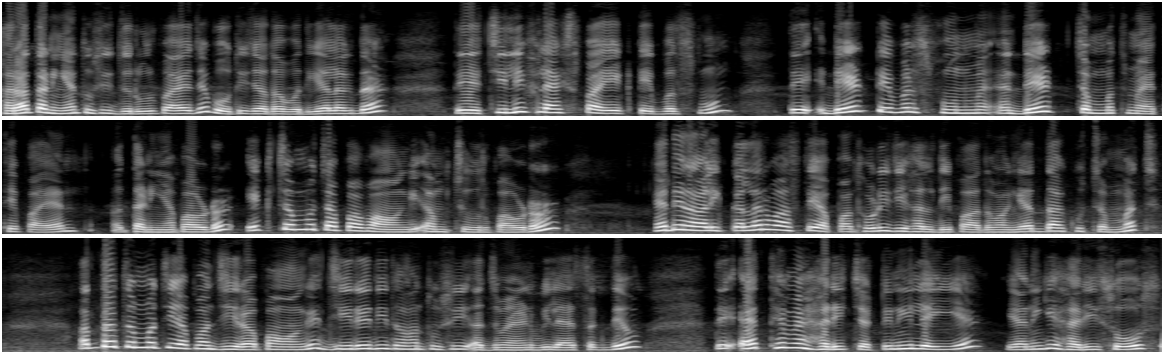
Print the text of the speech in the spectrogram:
ਹਰਾ ਧਨੀਆ ਤੁਸੀਂ ਜ਼ਰੂਰ ਪਾਇਆ ਜੇ ਬਹੁਤ ਹੀ ਜ਼ਿਆਦਾ ਵਧੀਆ ਲੱਗਦਾ ਹੈ ਤੇ ਚਿਲੀ ਫਲੈਕਸ ਪਾਏ 1 ਟੇਬਲ ਸਪੂਨ ਤੇ 1.5 ਟੇਬਲ ਸਪੂਨ ਮੈਂ 1.5 ਚਮਚ ਮੈਂ ਇੱਥੇ ਪਾਇਆ ਅ, ਧਨੀਆ ਪਾਊਡਰ 1 ਚਮਚ ਆਪਾਂ ਪਾਵਾਂਗੇ ਅਮਚੂਰ ਪਾਊਡਰ ਇਹਦੇ ਨਾਲ ਹੀ ਕਲਰ ਵਾਸਤੇ ਆਪਾਂ ਥੋੜੀ ਜਿਹੀ ਹਲਦੀ ਪਾ ਦੇਵਾਂਗੇ ਅੱਧਾ ਕੁ ਚਮਚ ਅੱਧਾ ਚਮਚ ਹੀ ਆਪਾਂ ਜੀਰਾ ਪਾਵਾਂਗੇ ਜੀਰੇ ਦੀ ਥਾਂ ਤੁਸੀਂ ਅਜਵਾਇਣ ਵੀ ਲੈ ਸਕਦੇ ਹੋ ਤੇ ਇੱਥੇ ਮੈਂ ਹਰੀ ਚਟਨੀ ਲਈ ਹੈ ਯਾਨੀ ਕਿ ਹਰੀ ਸੌਸ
